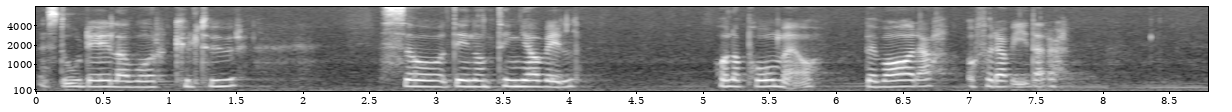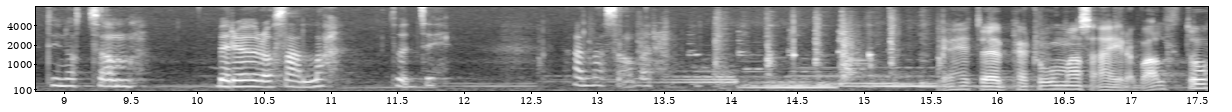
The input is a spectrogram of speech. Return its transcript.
en stor del av vår kultur. Så det är någonting jag vill hålla på med och bevara och föra vidare. Det är något som berör oss alla, alla samer. Jag heter Per-Tomas Airabalto,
